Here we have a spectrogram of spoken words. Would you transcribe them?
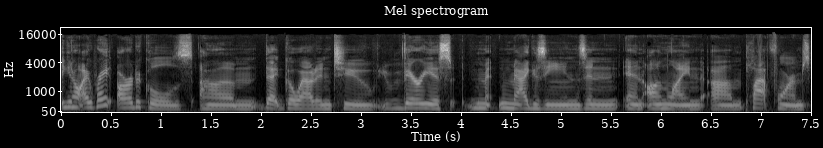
you know, I write articles um, that go out into various ma- magazines and and online um, platforms.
